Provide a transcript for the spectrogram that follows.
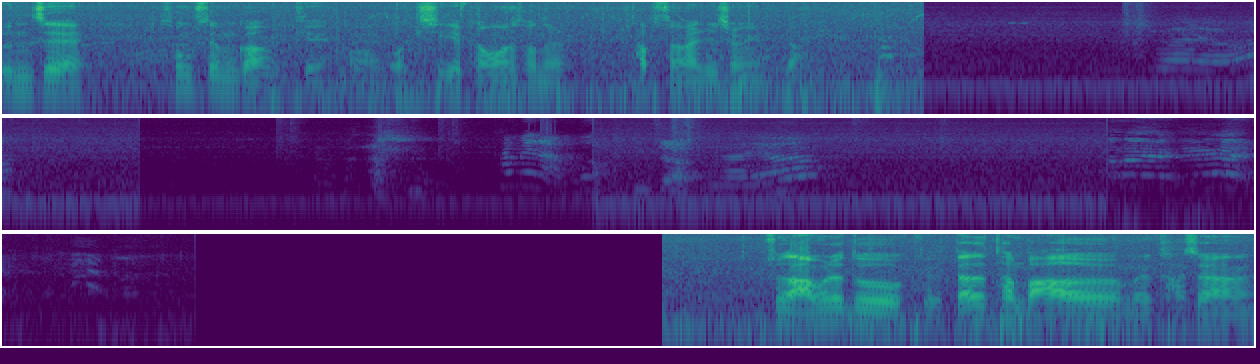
은재 송쌤과 함께 어, 멋지게 병원선을 탑승할 예정입니다. 좋아요. 카메라 안 보고. 좋아요. 저는 아무래도 그 따뜻한 마음을 가장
